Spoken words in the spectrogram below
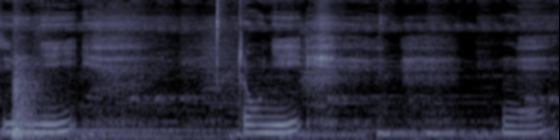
siêu nhí trâu nhí. Nghe.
